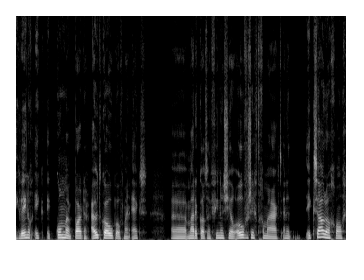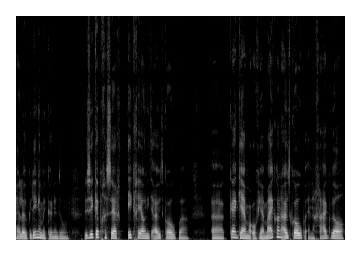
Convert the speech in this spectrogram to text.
ik weet nog, ik, ik kon mijn partner uitkopen of mijn ex. Uh, maar ik had een financieel overzicht gemaakt en het, ik zou dan gewoon geen leuke dingen meer kunnen doen. Dus ik heb gezegd, ik ga jou niet uitkopen. Uh, kijk jij maar of jij mij kan uitkopen en dan ga ik wel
